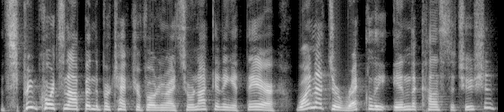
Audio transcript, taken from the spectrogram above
the Supreme Court's not been the protector of voting rights, so we're not getting it there. Why not directly in the Constitution?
